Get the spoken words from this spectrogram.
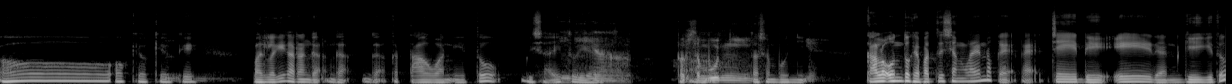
Oh, oke oke oke. Balik lagi karena nggak nggak nggak ketahuan itu bisa itu ya. Iya, tersembunyi. Oh, tersembunyi. Yeah. Kalau untuk hepatitis yang lain kayak kayak C, D, E dan G gitu,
